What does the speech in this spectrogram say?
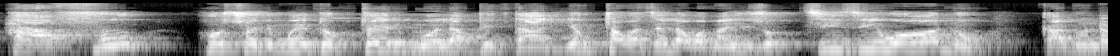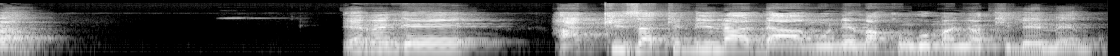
hafu hosoni mwe doktori molapitali yeutawazela wama hizo tizi wono kadundra. Ebenge haki za kibinadamu ne makungumanywa kilemengu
